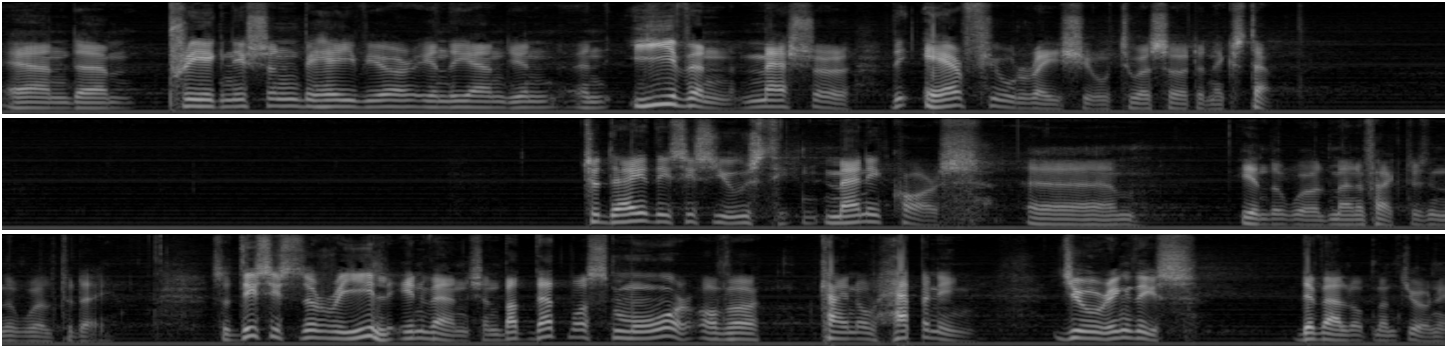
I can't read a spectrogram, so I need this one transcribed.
and um, pre-ignition behavior in the engine and even measure the air-fuel ratio to a certain extent. Today, this is used in many cars um, in the world, manufacturers in the world today. So this is the real invention, but that was more of a kind of happening during this development journey.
